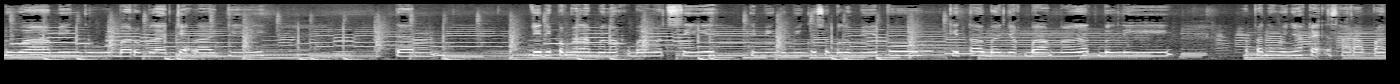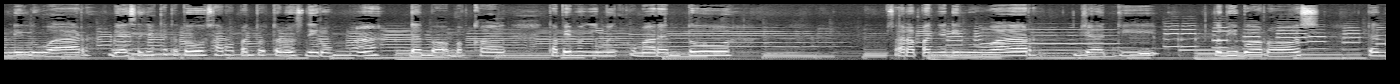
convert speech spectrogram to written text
dua minggu baru belanja lagi dan jadi pengalaman aku banget sih di minggu-minggu sebelumnya itu. Kita banyak banget beli apa namanya kayak sarapan di luar. Biasanya kita tuh sarapan tuh terus di rumah dan bawa bekal. Tapi minggu kemarin tuh sarapannya di luar jadi lebih boros dan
